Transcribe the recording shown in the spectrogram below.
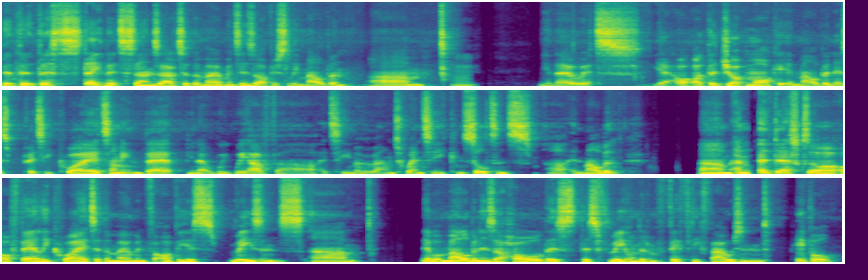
The, the, the, state that stands out at the moment is obviously Melbourne. Um, mm. You know, it's yeah, the job market in Melbourne is pretty quiet. I mean, there, you know, we, we have uh, a team of around 20 consultants uh, in Melbourne. Um, and yeah. their desks are, are fairly quiet at the moment for obvious reasons. Um, yeah, but Melbourne as a whole, there's there's 350,000 people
